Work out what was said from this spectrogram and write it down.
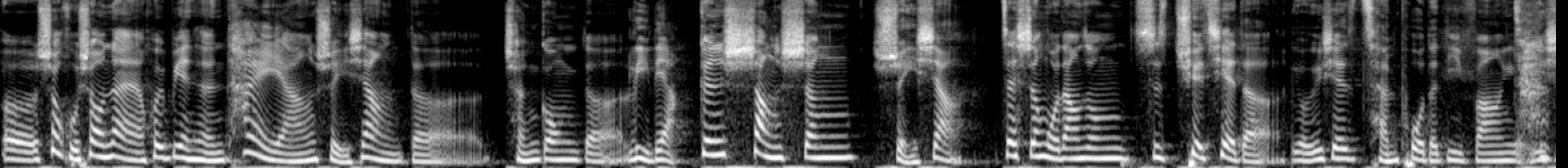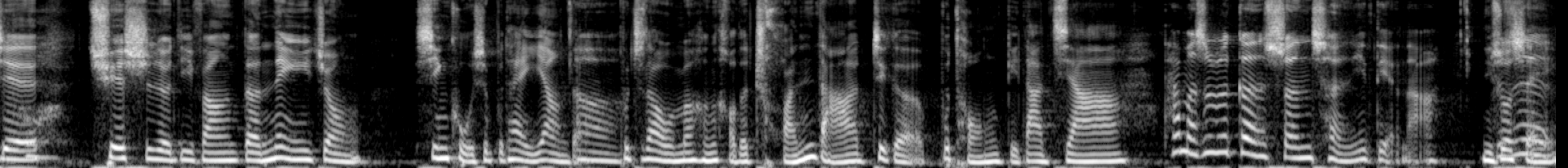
呃，受苦受难会变成太阳水象的成功的力量，跟上升水象在生活当中是确切的，有一些残破的地方，有一些缺失的地方的那一种。辛苦是不太一样的，嗯、不知道我们很好的传达这个不同给大家。他们是不是更深沉一点啊？你说谁？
